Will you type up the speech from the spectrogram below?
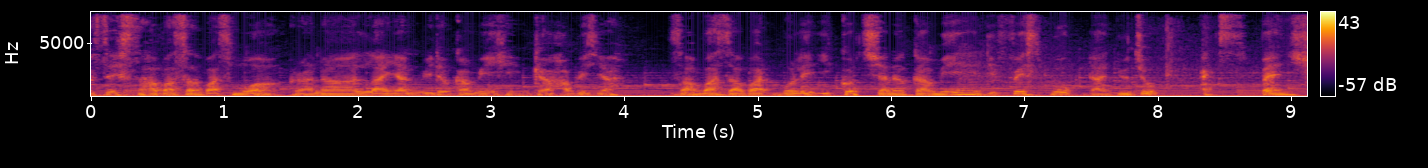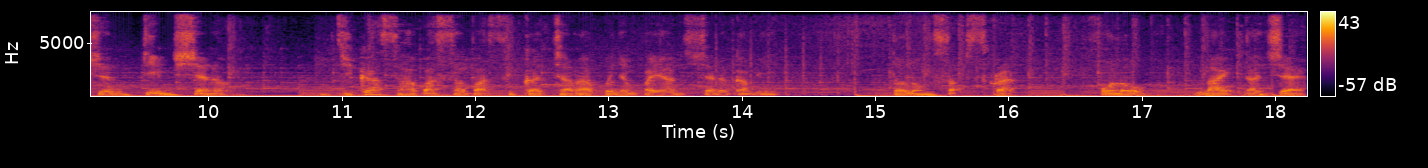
Kasih sahabat-sahabat semua kerana layan video kami hingga habis ya. Sahabat-sahabat boleh ikut channel kami di Facebook dan YouTube Expansion Team Channel. Jika sahabat-sahabat suka cara penyampaian channel kami, tolong subscribe, follow, like dan share.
